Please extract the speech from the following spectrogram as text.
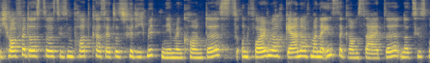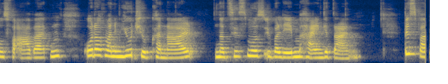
Ich hoffe, dass du aus diesem Podcast etwas für dich mitnehmen konntest und folge mir auch gerne auf meiner Instagram-Seite Narzissmus verarbeiten oder auf meinem YouTube-Kanal Narzissmus überleben, heilen, gedeihen. Bis bald!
